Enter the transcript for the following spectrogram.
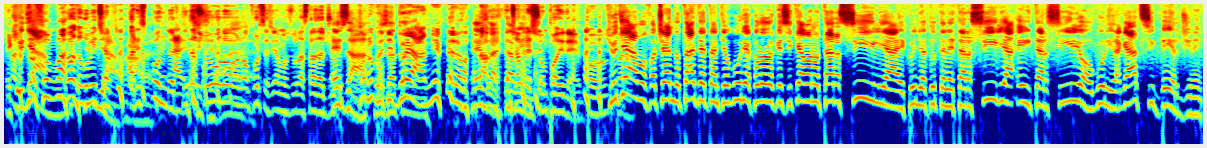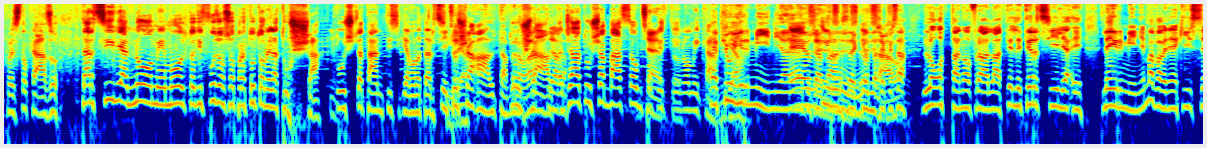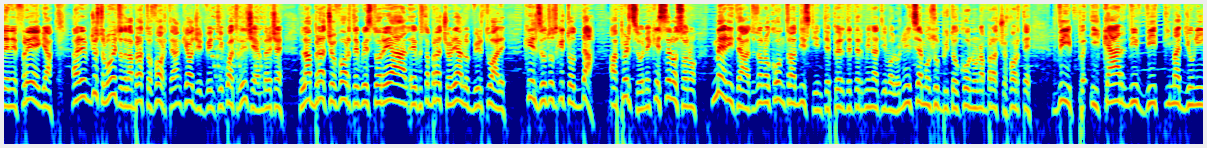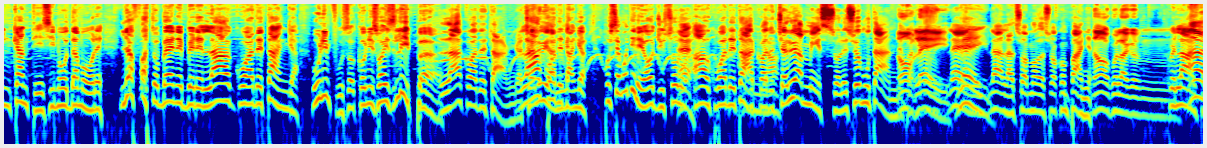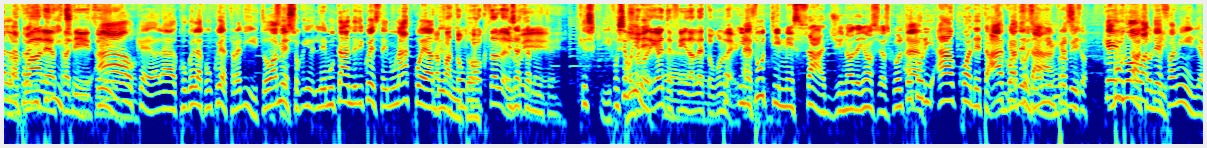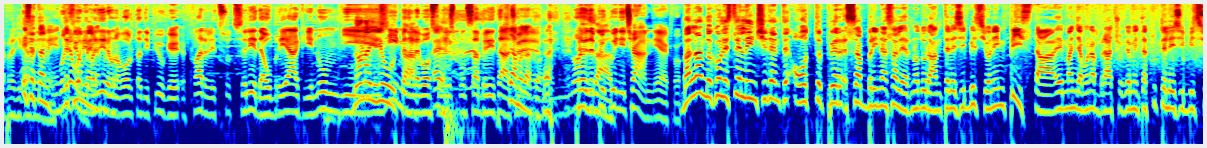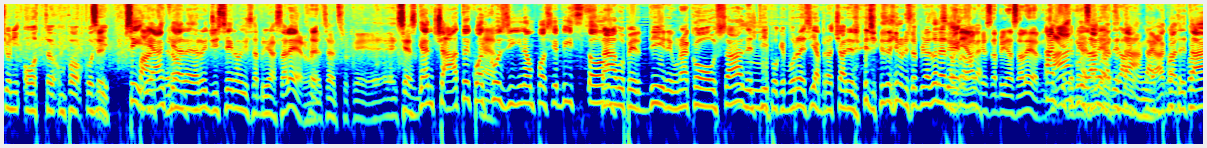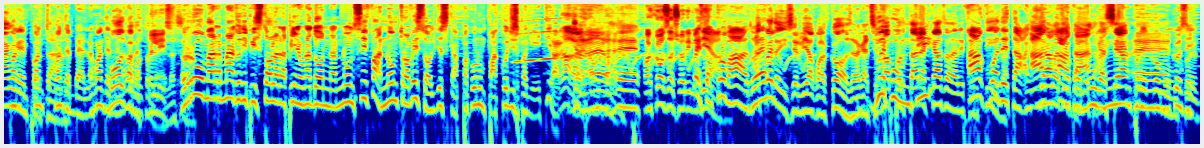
e chiudiamo. sommato, Però cominci a, risponderti eh, da sì, solo. eh. no, forse siamo sulla strada giusta. Esatto. Sono quasi due anni, però. Vabbè, ci ha messo un po' di tempo. Chiudiamo facendo tanti e tanti auguri a coloro che si chiamano Tarsilia e quindi a tutte le Tarsilia e i Tarsilio. Auguri ragazzi, vergine in questo caso. Tarsilia, nome molto diffuso soprattutto nella Tuscia. Tuscia, tanti si chiamano Tarsilia. Sì, Tuscia alta, però, Tuscia eh. alta. Già la Tuscia bassa un Certo. pochettino mi cambia. È più Irminia, È eh, un cioè, Irminia, bravo. questa lotta no, fra la- le Tersilia e le Irminie. Ma va bene, chi se ne frega. Arriva giusto il momento dell'abbraccio forte, anche oggi il 24 dicembre c'è l'abbraccio forte, questo, reale, questo abbraccio reale o virtuale che il sottoscritto dà a persone che se lo sono meritate, sono contraddistinte per determinati valori. Iniziamo subito con un abbraccio forte VIP, Icardi vittima di un incantesimo d'amore. Gli ha fatto bene bere l'acqua de tanga, un infuso con i suoi slip. L'acqua de tanga. Cioè, L'acqua ha de tanga. Possiamo dire oggi solo Eh, acqua de tanga? acqua de- Cioè lui ha messo le sue mutande. No, lei. Lei, Lei. La, la sua, la sua compagna. No, quella che. mm, Quell'altra. Ah, con la la quale ha tradito. Ah, ok, la- quella con cui ha tradito. Ha Sì. messo le mutande di questa in un'acqua e ha Ci ha bevuto. fatto un cocktail e lui- Esattamente. Che schifo. Possiamo dire automaticamente è finita a letto con lei. in Eh, tutti i messaggi no, dei nostri ascoltatori acqua de tanga Acqua de così tanga, all'improvviso sì. Che è il nuovo a te lì. Famiglia praticamente. Esattamente. Vogliamo più ribadire quello. una volta di più che fare le zozzerie da ubriachi non vi Non esime aiuta. dalle vostre Eh. responsabilità. Siamo cioè, d'accordo. non avete più Esatto. 15 anni, ecco. Ballando con le stelle incidente hot per Sabrina Salerno durante l'esibizione in pista e mandiamo un abbraccio ovviamente a tutte le esibizioni hot un po' così. Sì. Sì, sparse, e anche no? al reggiseno di Sabrina Salerno, Sì. nel senso che eh, si è sganciato e qualcosina un po' si è visto. Stavo per dire una cosa del tipo che vorrei sì abbracciare il reggiseno di Sabrina Salerno, Sì, E però vabbè. anche Sabrina Salerno. Anche anche Sabrina Salerno, de dai, tanga, dai, quanto- de quanto- tanga è importante. quanto è bella, quanto è molto, bella, molto vabbè. bella. sì. Roma armato di pistola rapina una donna, non si fa, non trova i soldi e scappa con un pacco di spaghetti. Vabbè, Ah, cioè, no, eh, eh, qualcosa ci ho questo ho rimediato. trovato, A eh. quello gli serviva qualcosa, ragazzi. Due va a portare punti, a casa la riflettiva. acqua de tanga, acqua acqua de tanga, tanga, sempre e eh, comunque. così.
